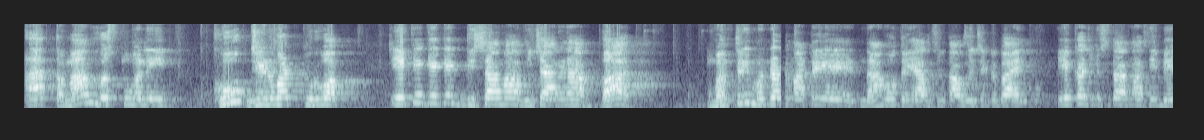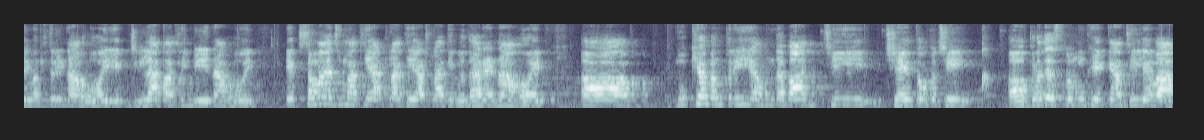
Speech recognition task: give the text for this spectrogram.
આ તમામ વસ્તુઓની ખૂબ ઝીણવટપૂર્વક એક એક એક એક દિશામાં વિચારણા બાદ મંત્રીમંડળ માટે નામો તૈયાર થતા હોય છે કે ભાઈ, એક જ વિસ્તારમાંથી બે મંત્રી ના હોય, એક જિલ્લામાંથી બે ના હોય, એક સમાજમાંથી આટલાથી આટલાથી વધારે ના હોય. મુખ્યમંત્રી અમદાવાદથી છે તો પછી પ્રદેશ પ્રમુખે ક્યાંથી લેવા,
